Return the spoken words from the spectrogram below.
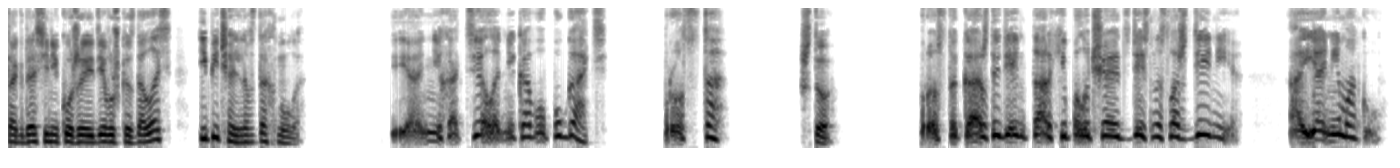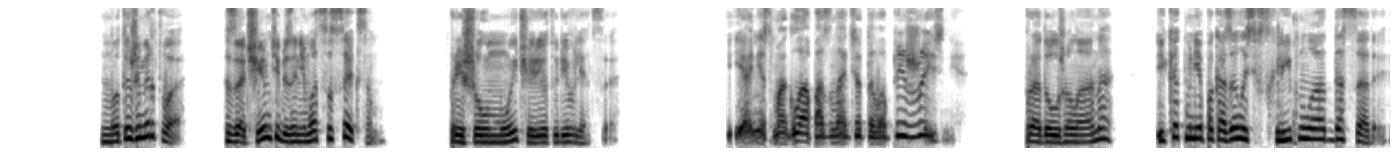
Тогда синекожая девушка сдалась и печально вздохнула. «Я не хотела никого пугать. Просто...» «Что?» Просто каждый день Тархи получает здесь наслаждение, а я не могу». «Но ты же мертва. Зачем тебе заниматься сексом?» Пришел мой черед удивляться. «Я не смогла познать этого при жизни», — продолжила она, и, как мне показалось, всхлипнула от досады.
